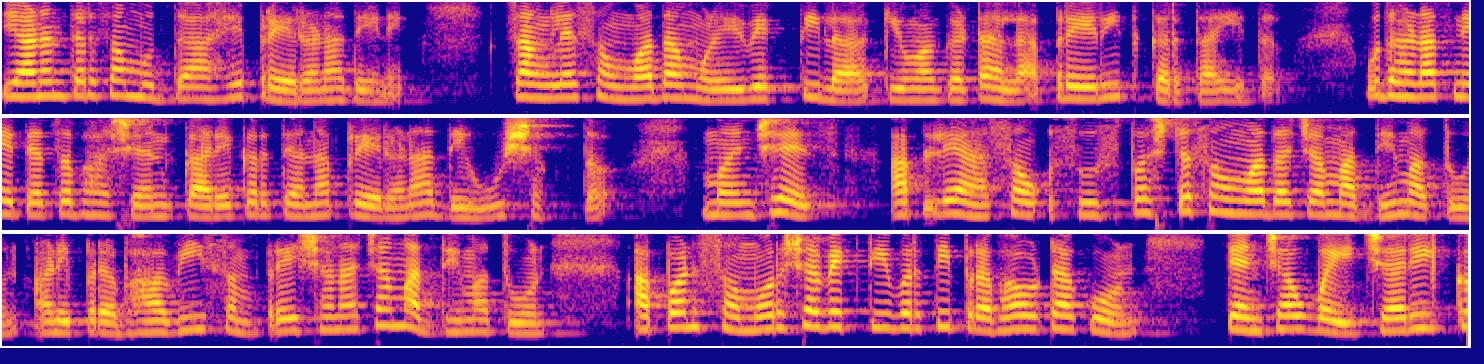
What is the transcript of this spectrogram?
यानंतरचा मुद्दा आहे प्रेरणा देणे. चांगल्या संवादामुळे व्यक्तीला किंवा गटाला प्रेरित करता येतं. उदाहरणार्थ नेत्याचं भाषण कार्यकर्त्यांना प्रेरणा देऊ शकतं. म्हणजेच आपल्या सं सुस्पष्ट संवादाच्या माध्यमातून आणि प्रभावी संप्रेषणाच्या माध्यमातून आपण समोरच्या व्यक्तीवरती प्रभाव टाकून त्यांच्या वैचारिक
